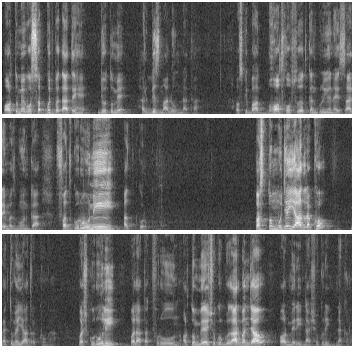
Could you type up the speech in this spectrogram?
اور تمہیں وہ سب کچھ بتاتے ہیں جو تمہیں ہرگز معلوم نہ تھا۔ اس کے بعد بہت خوبصورت کنکلوژن ہے اس سارے مضمون کا۔ فد قرونی بس تم مجھے یاد رکھو، میں تمہیں یاد رکھوں گا۔ وشکرولی ولا تکفرون۔ اور تم میرے شکر گزار بن جاؤ اور میری ناشکری نہ کرو۔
